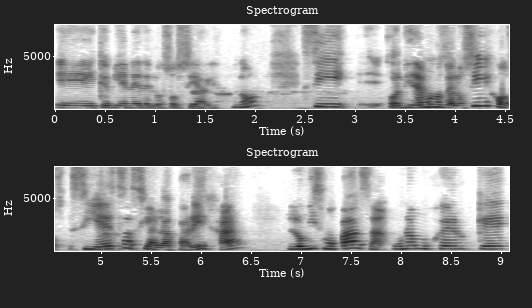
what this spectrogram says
eh, que viene de lo social, ¿no? Si, eh, olvidémonos de los hijos, si es hacia la pareja, lo mismo pasa, una mujer que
